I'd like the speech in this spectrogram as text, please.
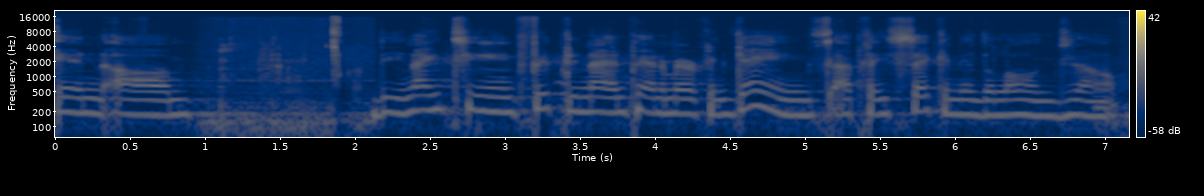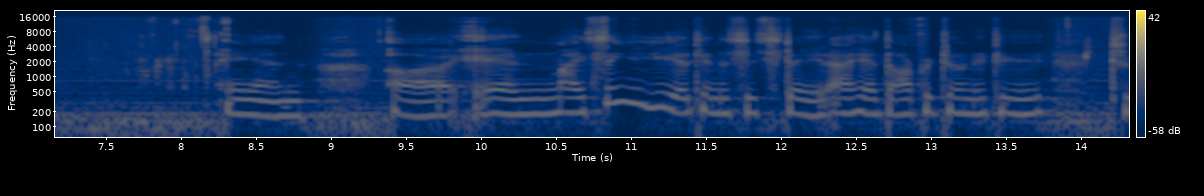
In um, the 1959 Pan American Games, I placed second in the long jump. And uh, in my senior year at Tennessee State, I had the opportunity to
